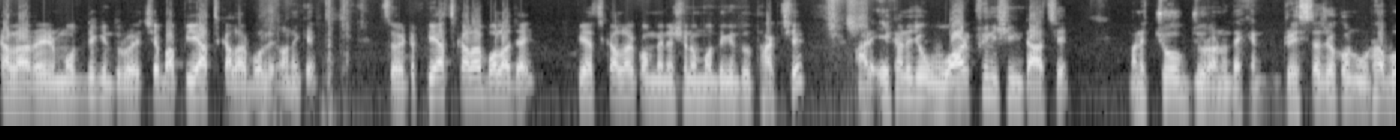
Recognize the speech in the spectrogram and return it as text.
কালারের মধ্যে কিন্তু রয়েছে, বা পেঁয়াজ কালার বলে অনেকে। সো এটা পেঁয়াজ কালার বলা যায়। পেঁয়াজ কালার কম্বিনেশনের মধ্যে কিন্তু থাকছে। আর এখানে যে ওয়ার্ক ফিনিশিংটা আছে মানে চোখ জোড়ানো, দেখেন, ড্রেসটা যখন উঠাবো,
